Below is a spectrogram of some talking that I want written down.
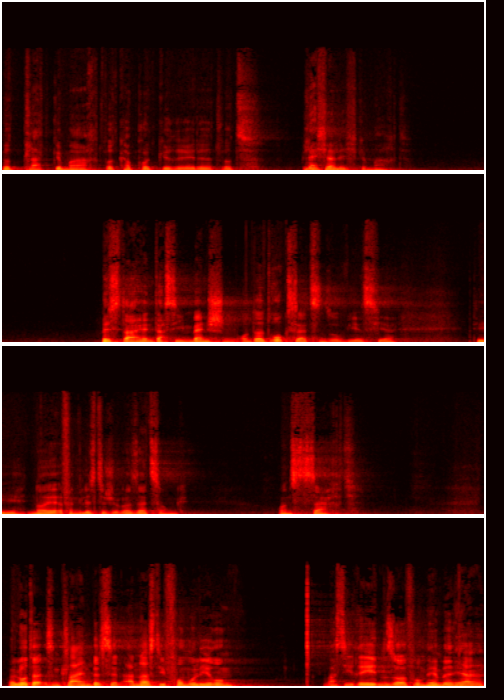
wird platt gemacht, wird kaputt geredet, wird lächerlich gemacht. Bis dahin, dass sie Menschen unter Druck setzen, so wie es hier die neue evangelistische Übersetzung uns sagt. Bei Luther ist ein klein bisschen anders die Formulierung, was sie reden soll vom Himmel her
